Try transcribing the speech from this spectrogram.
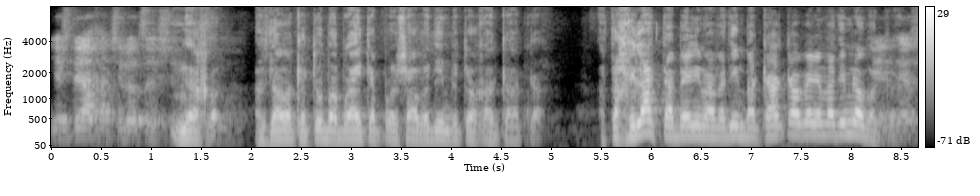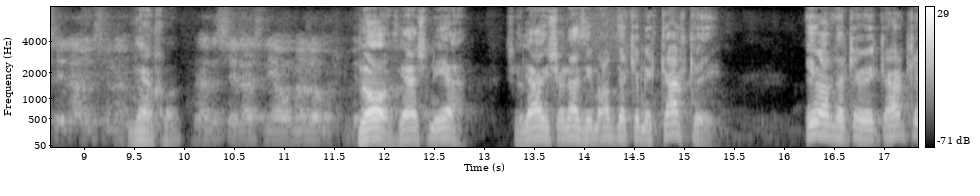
יש דעה אחת שלא צריך. נכון. אז למה כתוב בברייתא פה שהעבדים בתוך הקרקע? אתה חילקת בין אם עבדים בקרקע ובין אם עבדים לא כן, בקרקע. זו השאלה הראשונה. נכון. ואז השאלה השנייה, הוא אומר לו... לא, זה השנייה. השאלה הראשונה זה אם עבדה כמקרקע. אם עבדה כמקרקע,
